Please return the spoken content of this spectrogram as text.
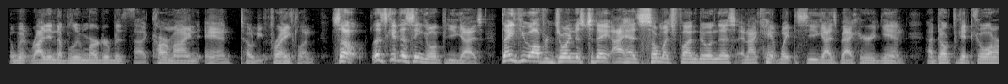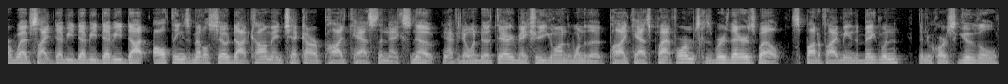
and went right into Blue Murder with uh, Carmine and Tony Franklin. So let's get this thing going for you guys. Thank you all for joining us today. I had so much fun doing this, and I can't wait to see you guys back here again. Now, don't forget to go on our website, www.allthingsmetalshow.com, and check out our podcast, The Next Note. Now, if you don't want to do it there, make sure you go on to one of the podcast platforms because we're there as well. Spotify being the big one. Then, of course, Google,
